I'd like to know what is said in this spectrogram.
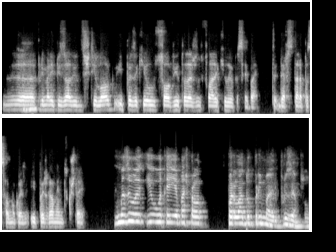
o uhum. primeiro episódio desisti logo e depois aquilo só ouvi toda a gente falar aquilo e eu pensei, bem, deve-se estar a passar alguma coisa. E depois realmente gostei. Mas eu, eu até ia mais para, para lá do primeiro. Por exemplo,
